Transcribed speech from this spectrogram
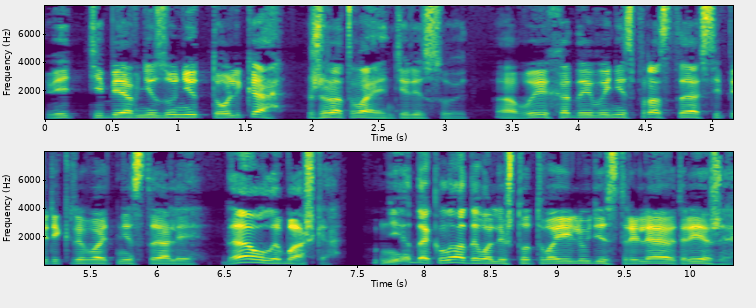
Ведь тебя внизу не только жратва интересует, а выходы вы неспроста все перекрывать не стали. Да, улыбашка? Мне докладывали, что твои люди стреляют реже,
